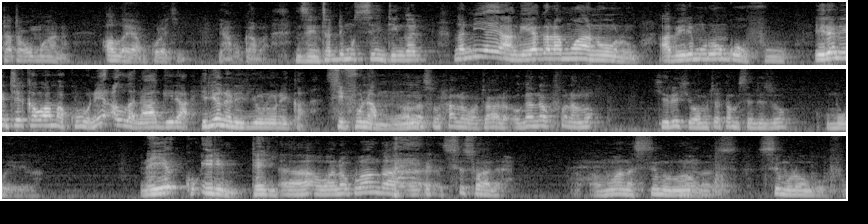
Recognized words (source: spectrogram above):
taata w'omwana. Allah yabukola ki? Yabugaba. Nze ntaddemu sente nga niya yange eyagala mwana ono abeere mulongoofu era neteekawo amakubo naye allah n'agira eryana neryononeka sifunamu allah subhanahu wataala ogenda kufunamu kiri kyomuteekamu sente zo okumuweerera naye ku irimu teri. Ah, wano kubanga eh, si swaleh omwana si Mulongoofu.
